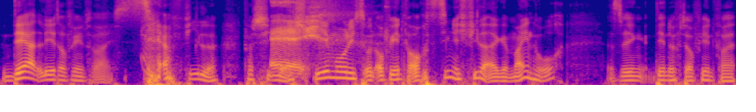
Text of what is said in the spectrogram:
Der lädt auf jeden Fall sehr viele verschiedene Ey. Spielmodis und auf jeden Fall auch ziemlich viele allgemein hoch. Deswegen, den dürft ihr auf jeden Fall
